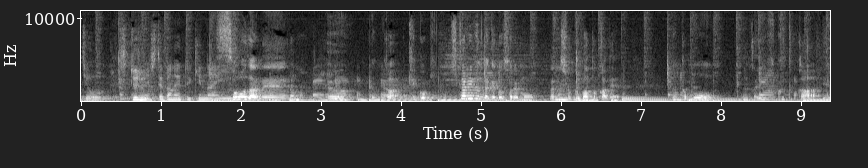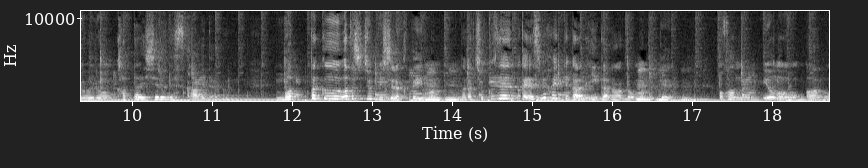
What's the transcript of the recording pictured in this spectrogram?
一応徐々にしていかないといけないそうだね。だもんね、うん、なんか結構聞かれるんだけどそれも。なんか職場とかで、なんかもうなんか洋服とかいろいろ買ったりしてるんですか？みたいな。全く私準備してなくて今、うんうん。なんか直前なんか休み入ってからでいいかなと思ってて、うんうんわかんない。世のあの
